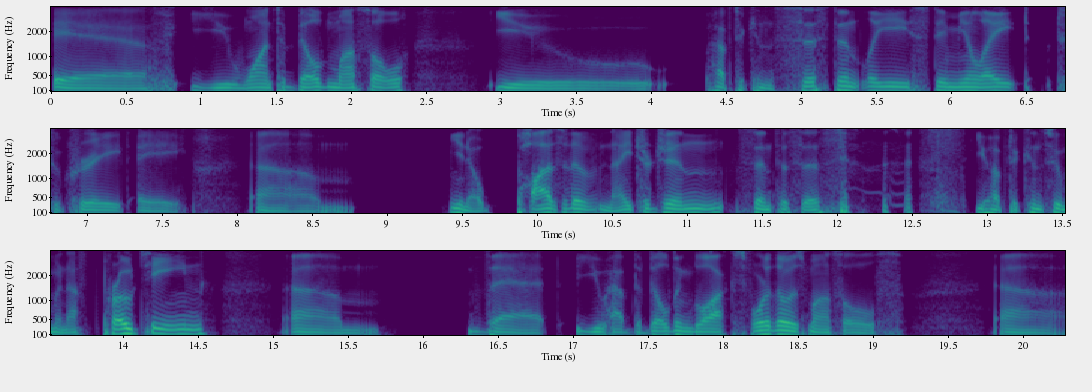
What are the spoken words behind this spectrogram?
If you want to build muscle, you have to consistently stimulate to create a um, you know positive nitrogen synthesis. You have to consume enough protein um, that you have the building blocks for those muscles. Uh,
